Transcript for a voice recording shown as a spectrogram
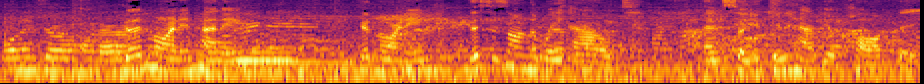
Good morning, honey. Good morning. This is on the way out. And so you can have your coffee.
